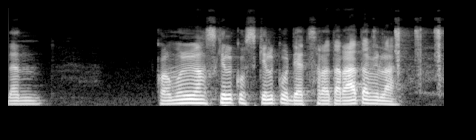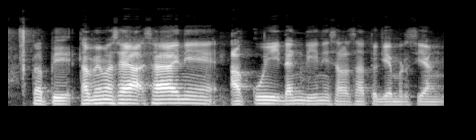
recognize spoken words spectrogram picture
dan kalau mau bilang skillku skillku di atas rata-rata milah tapi Tapi memang saya saya ini akui dan di ini salah satu gamers yang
